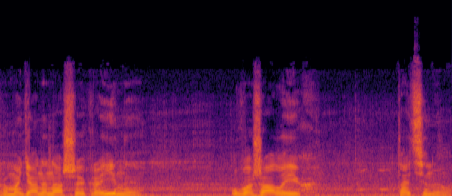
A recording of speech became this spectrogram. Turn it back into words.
громадяни нашої країни уважали їх та цінили.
